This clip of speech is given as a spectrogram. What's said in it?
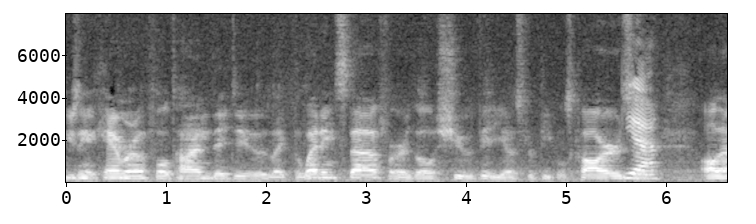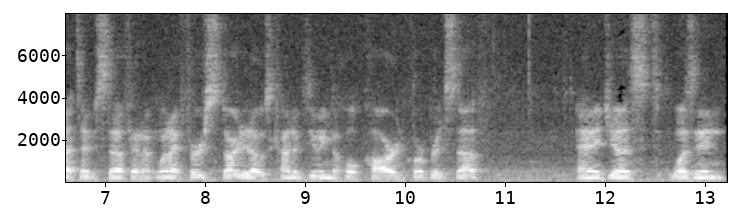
using a camera full time, they do like the wedding stuff or they'll shoot videos for people's cars. Yeah. all that type of stuff. And when I first started, I was kind of doing the whole car and corporate stuff, and it just wasn't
